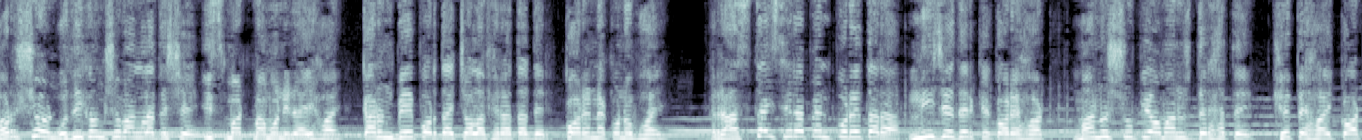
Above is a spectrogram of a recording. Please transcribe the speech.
ধর্ষণ। অধিকাংশ বাংলাদেশে স্মার্ট মামনিরাই হয় কারণ বেপর্দায় চলাফেরা তাদের করে না কোনো ভয়। রাস্তায় সেরা প্যান্ট পরে তারা নিজেদেরকে করে হট। মানুষ রূপী অমানুষদের হাতে খেতে হয় কট।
